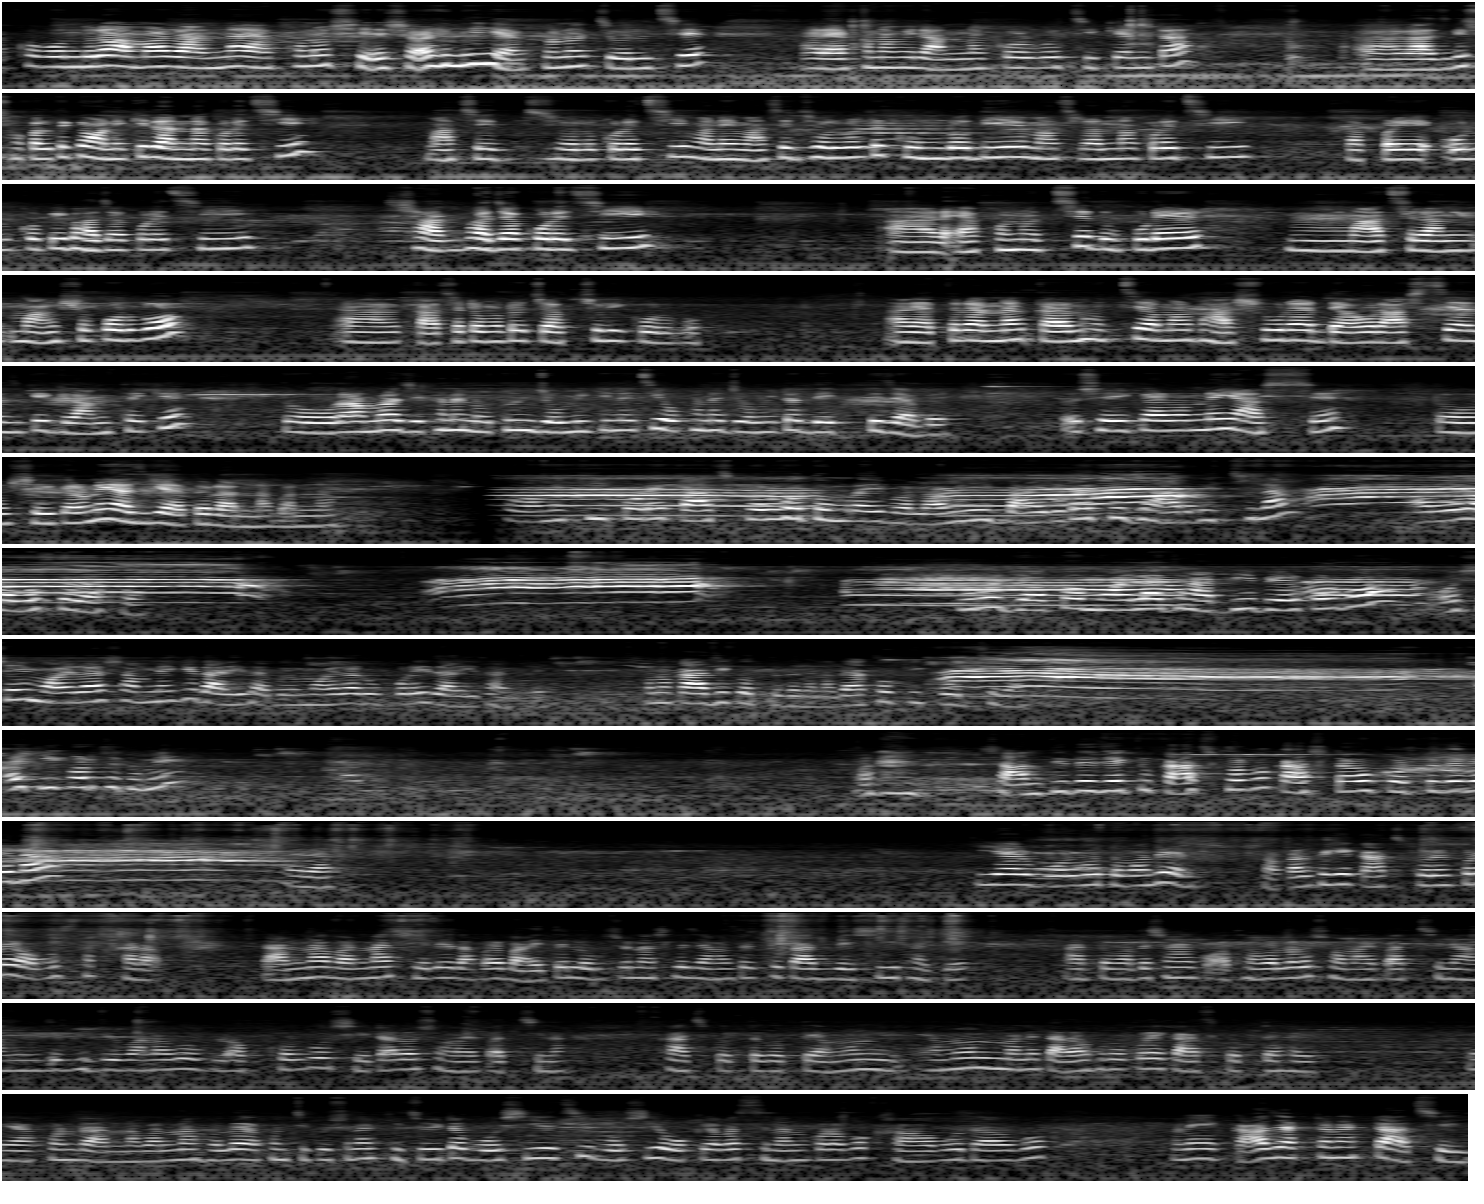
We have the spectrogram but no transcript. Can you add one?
দেখো বন্ধুরা, আমার রান্না এখনও শেষ হয়নি এখনও চলছে। আর এখন আমি রান্না করব চিকেনটা। আর আজকে সকাল থেকে অনেকই রান্না করেছি। মাছের ঝোল করেছি মানে মাছের ঝোল বলতে কুমড়ো দিয়ে মাছ রান্না করেছি, তারপরে ওলকপি ভাজা করেছি, শাক ভাজা করেছি, আর এখন হচ্ছে দুপুরের মাছ রান, মাংস করব, আর কাঁচা টমেটো চচ্চড়ি করব। আর এত রান্নার কারণ হচ্ছে আমার ভাসুর আর দেওর আসছে আজকে গ্রাম থেকে। তো ওরা আমরা যেখানে নতুন জমি কিনেছি, ওখানে জমিটা দেখতে যাবে। তো সেই কারণেই আসছে। তো সেই কারণেই আজকে এত রান্না বান্না তো আমি কি করে কাজ করব তোমরাই বলো। আমি বাইরেটা একটু ঝাড় দিচ্ছিলাম। আর এর অবস্থা দেখো। পুরো যত ময়লা ঝাড় দিয়ে বের করব, ও সেই ময়লার সামনে গিয়ে দাঁড়িয়ে থাকবে। ময়লার উপরেই দাঁড়িয়ে থাকবে। কোনো কাজই করতে দেবে না। দেখো কি করছে এই কি করছ তুমি? মানে শান্তিতে যে একটু কাজ করব, কাজটাও করতে দেবে না। কি আর বলব তোমাদের? সকাল থেকে কাজ করে করে অবস্থা খারাপ। রান্না বান্না সেরে তারপরে বাড়িতে লোকজন আসলে জানো তো একটু কাজ বেশিই থাকে। আর তোমাদের সঙ্গে কথা বলারও সময় পাচ্ছি না। আমি যে ভিডিও বানাবো ব্লগ করব, সেটারও সময় পাচ্ছি না। কাজ করতে করতে, এমন এমন মানে তাড়াহুড়ো করে কাজ করতে হয়। এখন রান্না বান্না হলো, এখন চিকুসোনার খিচুড়িটা বসিয়েছি, বসিয়ে ওকে আবার স্নান করাবো, খাওয়াবো, দাওয়াবো মানে কাজ একটা না একটা আছেই।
